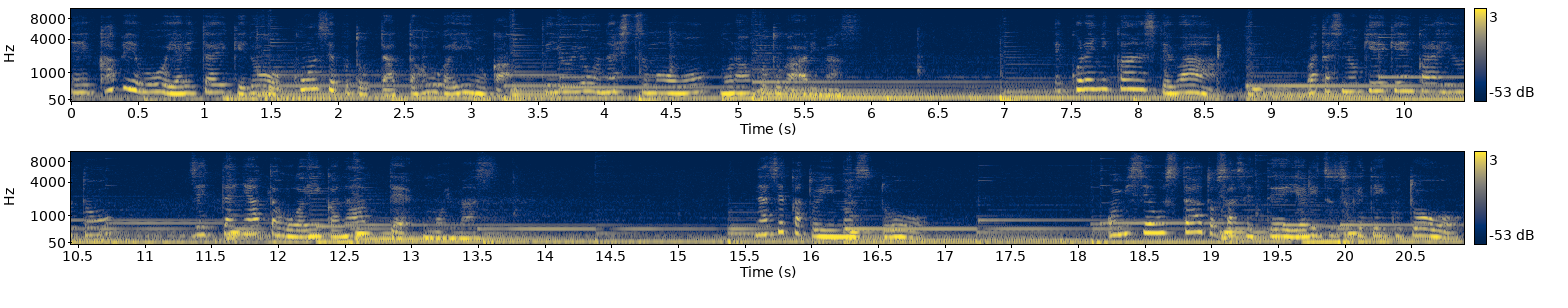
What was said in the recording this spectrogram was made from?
えカフェをやりたいけどコンセプトってあった方がいいのかっていうような質問をもらうことがあります。でこれに関しては私の経験から言うと絶対にあった方がいいかなって思います。なぜかと言いますとお店をスタートさせてやり続けていくと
